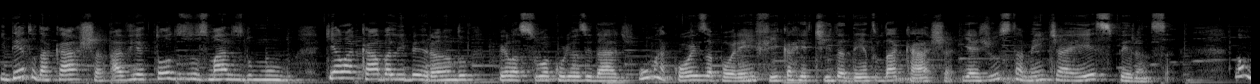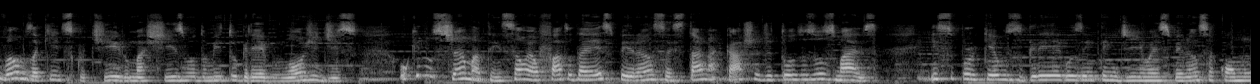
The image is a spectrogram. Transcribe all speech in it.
e dentro da caixa havia todos os males do mundo que ela acaba liberando pela sua curiosidade. Uma coisa, porém, fica retida dentro da caixa e é justamente a esperança. Não vamos aqui discutir o machismo do mito grego, longe disso. O que nos chama a atenção é o fato da esperança estar na caixa de todos os males. Isso porque os gregos entendiam a esperança como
